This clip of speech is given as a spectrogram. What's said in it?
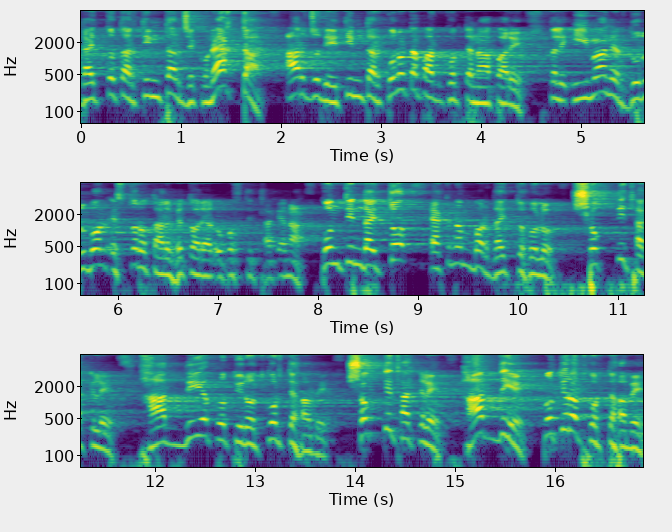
দায়িত্ব তার তিনটার যে কোনো একটা। আর যদি এই তিনটার কোনোটা পার করতে না পারে, তাহলে ইমানের দুর্বল স্তর তার ভেতরে আর উপস্থিত থাকে না। কোন তিন দায়িত্ব? এক নম্বর দায়িত্ব হলো শক্তি থাকলে হাত দিয়ে প্রতিরোধ করতে হবে। শক্তি থাকলে হাত দিয়ে প্রতিরোধ করতে হবে।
